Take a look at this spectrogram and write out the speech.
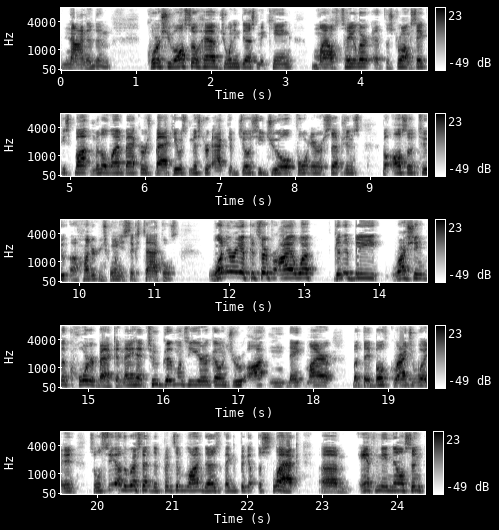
nine of them. Of course, you also have joining Desmond King, Miles Taylor at the strong safety spot. Middle linebackers back. He was Mr. Active Josey Jewell, four interceptions, but also to 126 tackles. One area of concern for Iowa going to be rushing the quarterback, and they had two good ones a year ago in Drew Ott and Nate Meier, but they both graduated. So we'll see how the rest of that defensive line does if they can pick up the slack. Um, Anthony Nelson,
